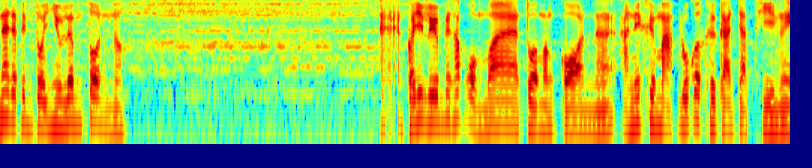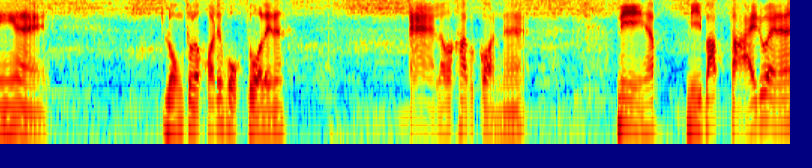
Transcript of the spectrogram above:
น่าจะเป็นตัวฮิวเริ่มต้นเนาะ ก็อย่าลืมนะครับผมว่าตัวมังกรนะ อันนี้คือหมากรุกก็คือการจัดทีมง่ายๆ ลงตัวละครได้ 6 ตัวเลยนะ อ่าเราก็เข้าไปก่อนนะ นี่ครับ มีบัฟสายด้วยนะ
